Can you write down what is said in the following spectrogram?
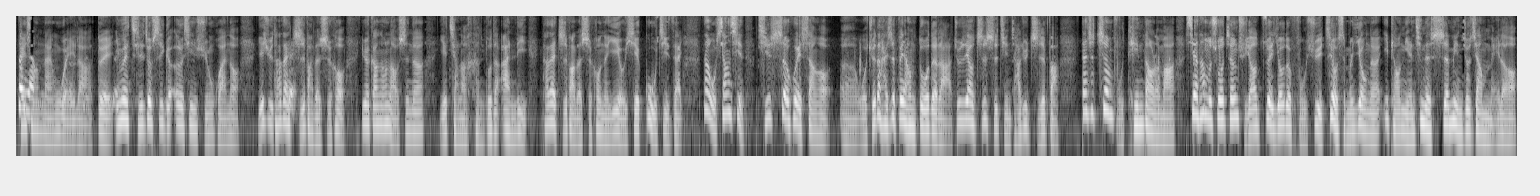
非常难为啦，对，因为其实就是一个恶性循环哦。也许他在执法的时候，因为刚刚老师呢也讲了很多的案例，他在执法的时候呢也有一些顾忌在。那我相信，其实社会上哦，呃，我觉得还是非常多的啦，就是要支持警察去执法。但是政府听到了吗？现在他们说争取要最优的抚恤，这有什么用呢？一条年轻的生命就这样没了哦。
